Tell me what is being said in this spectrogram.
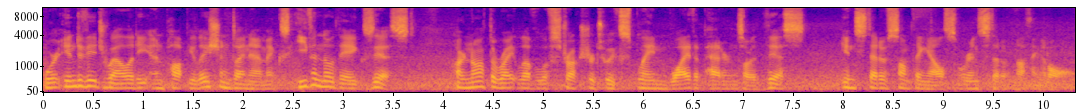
where individuality and population dynamics, even though they exist, are not the right level of structure to explain why the patterns are this instead of something else or instead of nothing at all.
